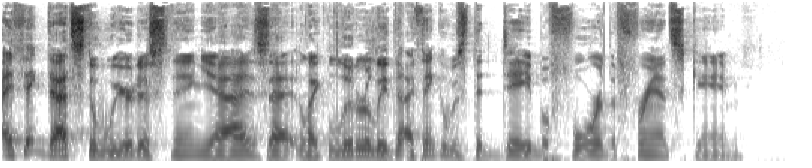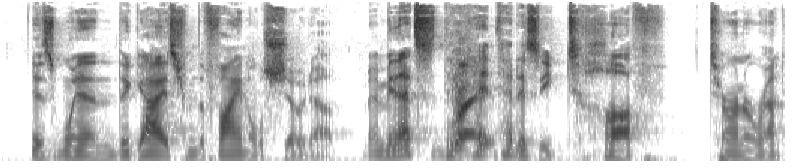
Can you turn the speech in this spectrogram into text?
I think that's the weirdest thing. Yeah, is that like literally? I think it was the day before the France game is when the guys from the finals showed up. I mean, that's that, Right. that is a tough turnaround.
